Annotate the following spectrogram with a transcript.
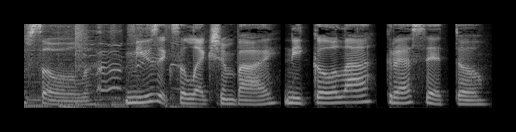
of Soul. Music selection by Nicola Grassetto.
